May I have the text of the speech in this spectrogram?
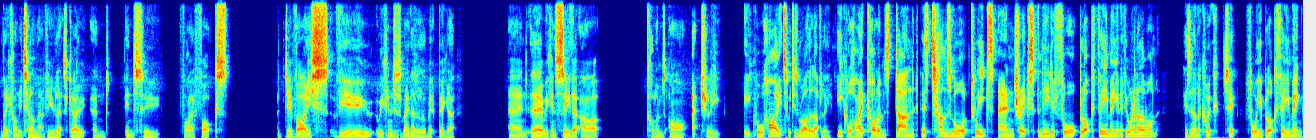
although you can't really tell on that view. Let's go and into Firefox device view. We can just make that a little bit bigger. And there we can see that our columns are actually equal height, which is rather lovely. Equal height columns done. There's tons more tweaks and tricks needed for block theming. And if you want another one, here's another quick tip for your block theming.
